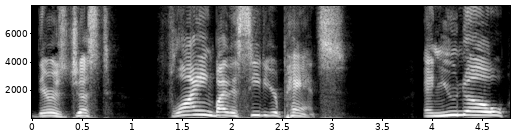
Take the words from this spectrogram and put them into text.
There is just flying by the seat of your pants. And you know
